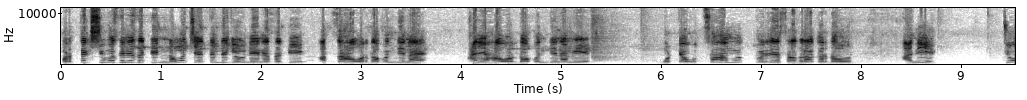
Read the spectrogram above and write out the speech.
प्रत्येक शिवसेनेसाठी नव चैतन्य घेऊन येण्यासाठी आजचा हा वर्धापन दिन आहे. आणि हा वर्धापन दिन आम्ही मोठ्या उत्साहामध्ये साजरा करत आहोत. आणि जो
